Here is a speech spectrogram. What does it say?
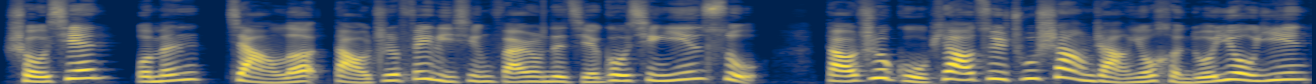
首先我们讲了导致非理性繁荣的结构性因素。导致股票最初上涨有很多诱因，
